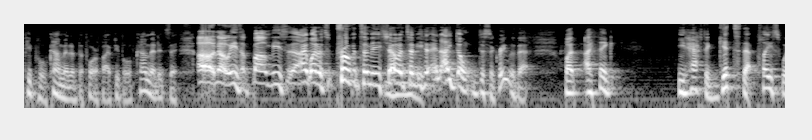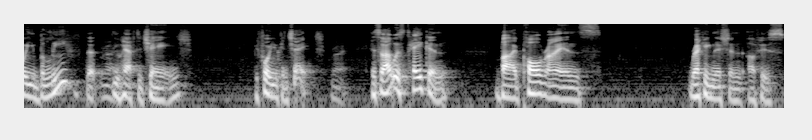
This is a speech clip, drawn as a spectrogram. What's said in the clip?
people who commented, the four or five people who commented, say, "Oh no, he's a bum. He's I want to prove it to me, show it to me," and I don't disagree with that. But I think you have to get to that place where you believe that Right. you have to change before you can change. Right. And so I was taken by Paul Ryan's recognition of his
